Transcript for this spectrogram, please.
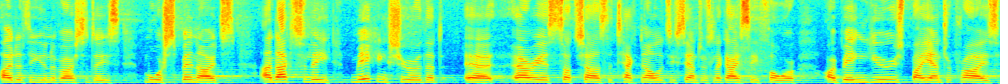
out of the universities, more spin outs, and actually making sure that uh, areas such as the technology centres like IC4 are being used by enterprise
